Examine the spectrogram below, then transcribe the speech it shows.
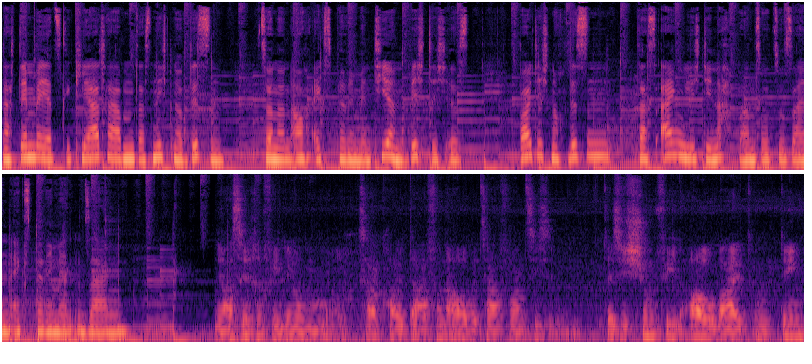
nachdem wir jetzt geklärt haben, dass nicht nur Wissen, sondern auch Experimentieren wichtig ist, wollte ich noch wissen, was eigentlich die Nachbarn so zu seinen Experimenten sagen. Ja, sicher viele um gesagt halt auch von Arbeitsaufwand, das ist schon viel Arbeit und Ding.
